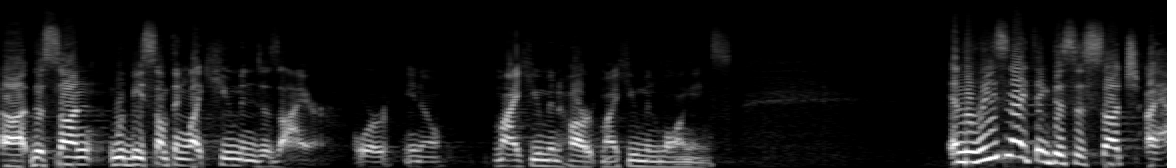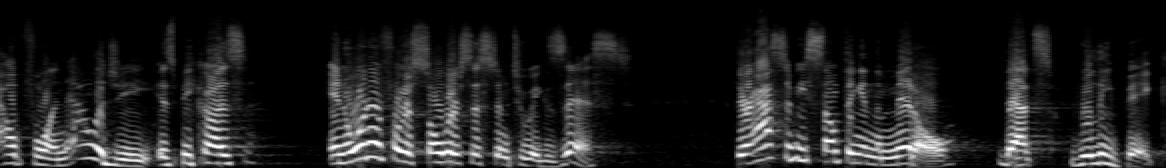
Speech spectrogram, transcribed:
Uh, the sun would be something like human desire, or, you know, my human heart, my human longings. And the reason I think this is such a helpful analogy is because in order for a solar system to exist, there has to be something in the middle that's really big.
